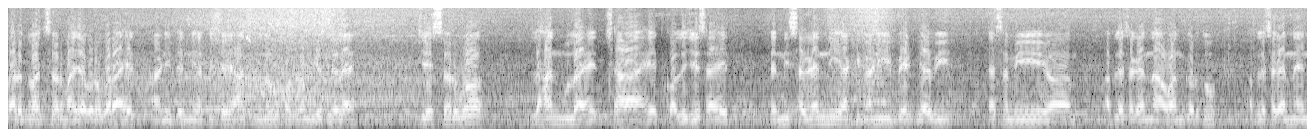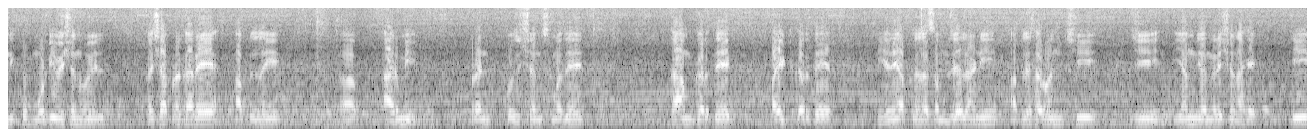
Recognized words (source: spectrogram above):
भारद्वाज सर माझ्याबरोबर आहेत आणि त्यांनी अतिशय हा सुंदर उपक्रम घेतलेला आहे. जे सर्व लहान मुलं आहेत शाळा आहेत कॉलेजेस आहेत त्यांनी सगळ्यांनी या ठिकाणी भेट द्यावी असं मी आपल्या सगळ्यांना आवाहन करतो. आपल्या सगळ्यांना यांनी खूप मोटिवेशन होईल. कशा प्रकारे आपली आर्मी फ्रंट पोझिशन्समध्ये काम करते फाईट करते. याने आपल्याला समजेल आणि आपल्या सर्वांची जी यंग जनरेशन आहे ती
